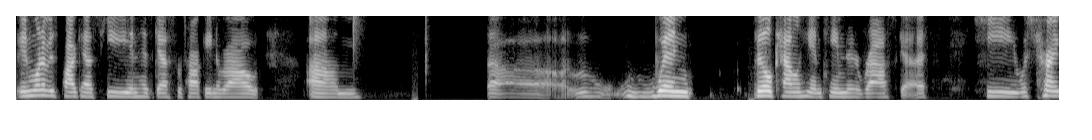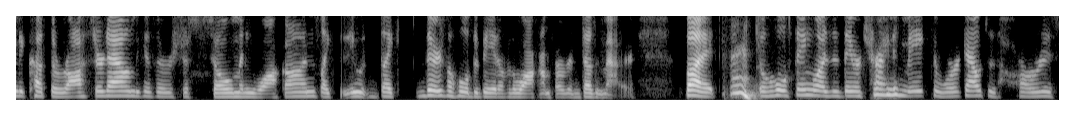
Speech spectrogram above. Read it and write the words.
in one of his podcasts he and his guests were talking about um, uh, when Bill Callahan came to Nebraska he was trying to cut the roster down because there was just so many walk-ons like it, like there's a whole debate over the walk-on program doesn't matter. But mm. the whole thing was is they were trying to make the workouts as hard as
